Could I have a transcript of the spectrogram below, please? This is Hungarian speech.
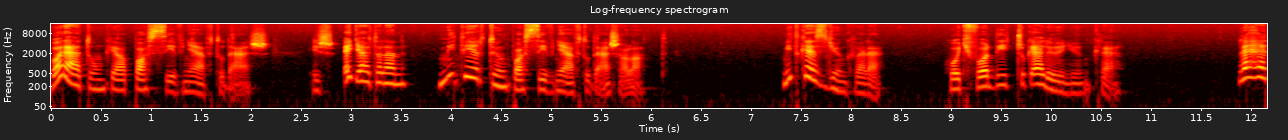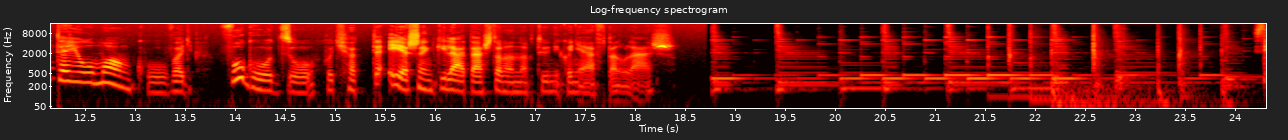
barátunk-e a passzív nyelvtudás? És egyáltalán mit értünk passzív nyelvtudás alatt? Mit kezdjünk vele? Hogy fordítsuk előnyünkre? Lehet-e jó mankó, vagy fogódzó, hogyha teljesen kilátástalannak tűnik a nyelvtanulás?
